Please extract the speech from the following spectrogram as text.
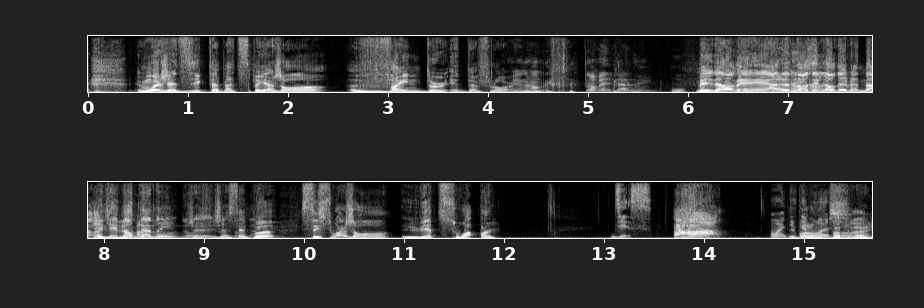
moi, je dis que tu as participé à genre 22 hits de floor. Mais non, mais... Non, mais d'année. Mais non, mais elle a D'années, demandé le nombre d'événements. Ok, Ok, nombre par d'années, trois. je, je sais pas. C'est soit genre 8, soit 1. 10. Ah! Ouais, Il est t'étais pas loin. proche. Pas proche.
